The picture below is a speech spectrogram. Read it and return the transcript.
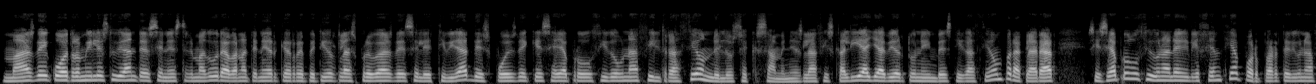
Más de 4.000 estudiantes en Extremadura van a tener que repetir las pruebas de selectividad después de que se haya producido una filtración de los exámenes. La Fiscalía ya ha abierto una investigación para aclarar si se ha producido una negligencia por parte de una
